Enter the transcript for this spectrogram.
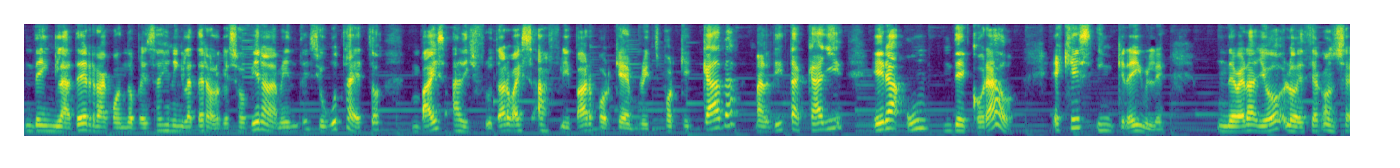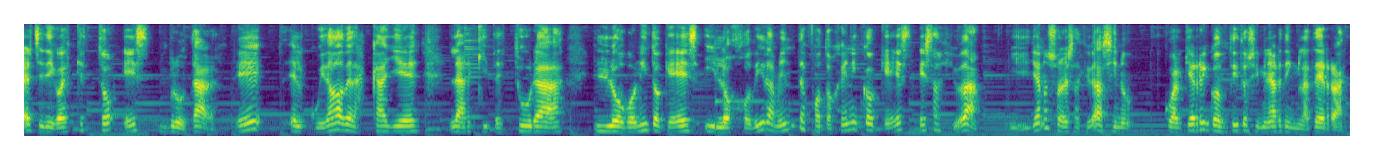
de Inglaterra, cuando pensáis en Inglaterra, lo que se os viene a la mente, si os gusta esto, vais a disfrutar, vais a flipar por Cambridge, porque cada maldita calle era un decorado. Es que es increíble. De verdad, yo lo decía con Serge y digo, es que esto es brutal. Es el cuidado de las calles, la arquitectura, lo bonito que es y lo jodidamente fotogénico que es esa ciudad. Y ya no solo esa ciudad, sino cualquier rinconcito similar de Inglaterra.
